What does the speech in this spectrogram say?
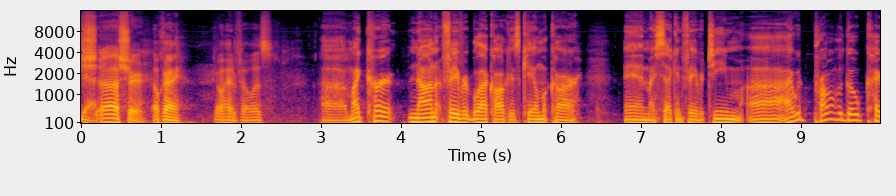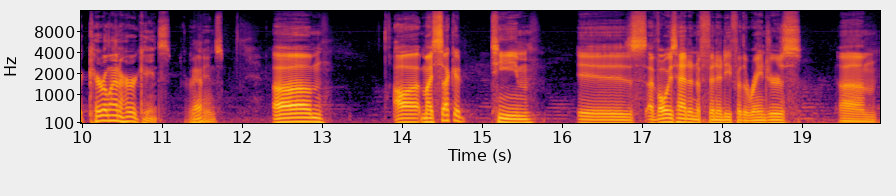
Sh- Uh, sure. Okay, go ahead, fellas. Uh, my current non-favorite Blackhawk is Cale Makar, and my second favorite team, uh, I would probably go Carolina Hurricanes. Okay. Hurricanes. Um, uh, my second team is I've always had an affinity for the Rangers. Um,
